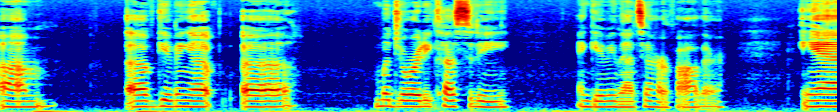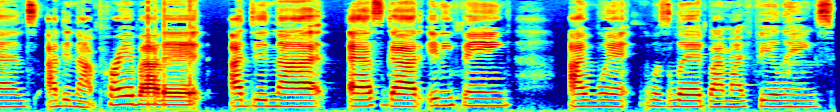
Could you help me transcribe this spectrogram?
um, of giving up uh, majority custody and giving that to her father. And I did not pray about it. I did not ask God anything. I went, was led by my feelings,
